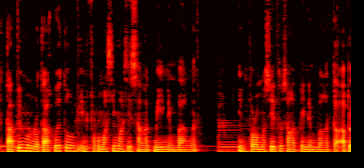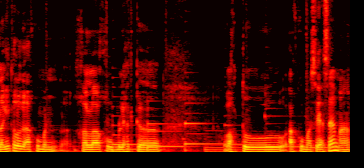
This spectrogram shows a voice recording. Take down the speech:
Tetapi menurut aku itu informasi masih sangat minim banget. Informasi itu sangat minim banget. Apalagi kalau aku men, kalau aku melihat ke waktu aku masih SMA,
